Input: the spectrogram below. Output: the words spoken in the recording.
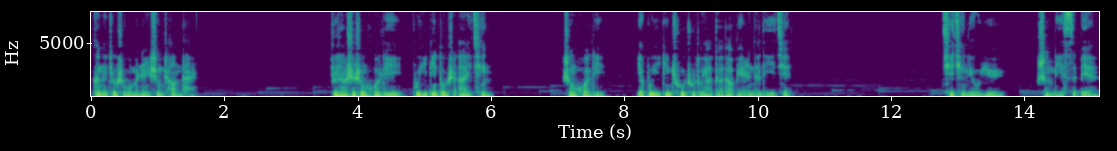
可能就是我们人生常态。就像是生活里不一定都是爱情，生活里也不一定处处都要得到别人的理解。七情六欲。生离死别，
